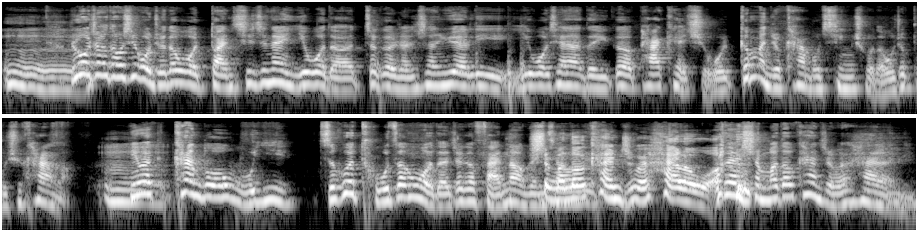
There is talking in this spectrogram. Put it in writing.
嗯，如果这个东西，我觉得我短期之内以我的这个人生阅历，以我现在的一个 package，我根本就看不清楚的，我就不去看了，嗯，因为看多无益，只会徒增我的这个烦恼跟什么都看只会害了我。对，什么都看只会害了你。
